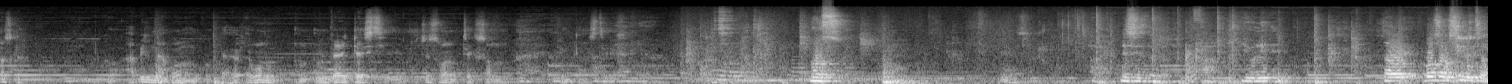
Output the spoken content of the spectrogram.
Oscar, go. I've been in that one. I, I want to, I'm, I'm very thirsty. I just want to take some drink downstairs. Boss. This is the. You need it. Sorry, boss, I'll see you later.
